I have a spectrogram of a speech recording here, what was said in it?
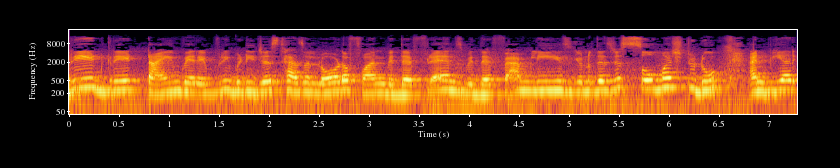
great great time where everybody just has a lot of fun with their friends with their families you know this just so much to do and we are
